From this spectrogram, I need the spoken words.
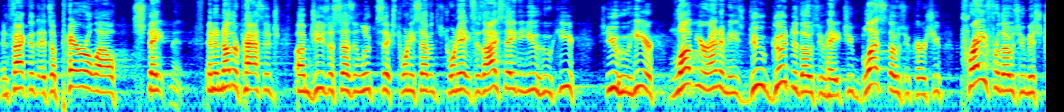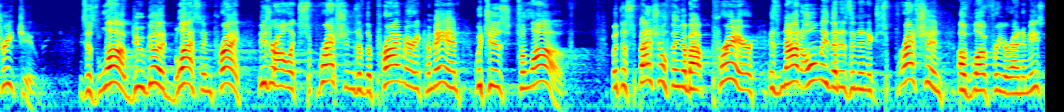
In fact, it's a parallel statement. In another passage, um, Jesus says in Luke 6, 27 to 28, he says, I say to you who hear, you who hear, love your enemies, do good to those who hate you, bless those who curse you, pray for those who mistreat you. He says, love, do good, bless, and pray. These are all expressions of the primary command, which is to love. But the special thing about prayer is not only that it's an expression of love for your enemies,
